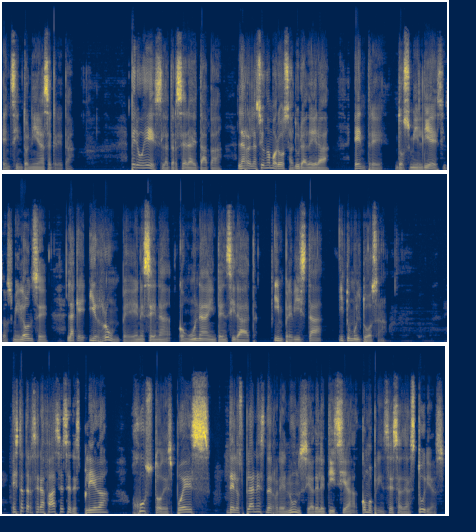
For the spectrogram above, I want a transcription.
en sintonía secreta. Pero es la tercera etapa, la relación amorosa duradera entre 2010 y 2011, la que irrumpe en escena con una intensidad imprevista y tumultuosa. Esta tercera fase se despliega justo después de los planes de renuncia de Leticia como princesa de Asturias,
